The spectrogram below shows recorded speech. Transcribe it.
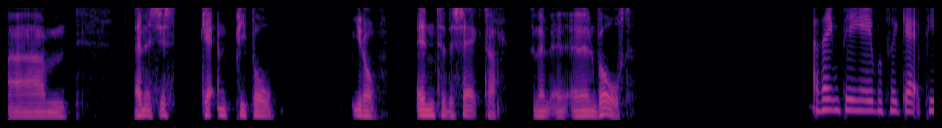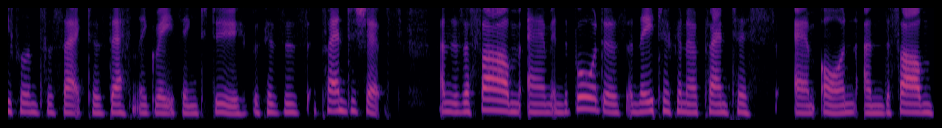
um, and it's just getting people, you know, into the sector and, and, and involved. I think being able to get people into the sector is definitely a great thing to do because there's apprenticeships and there's a farm um, in the borders and they took an apprentice um, on and the farm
